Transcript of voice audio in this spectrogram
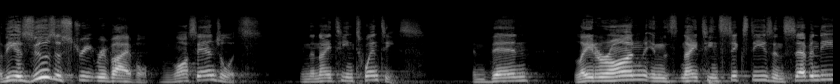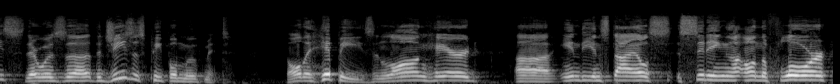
the Azusa Street Revival in Los Angeles in the 1920s. And then later on in the 1960s and 70s, there was uh, the Jesus People movement. All the hippies and long haired uh, Indian style s- sitting on the floor,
